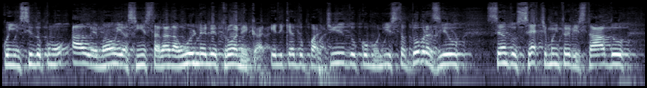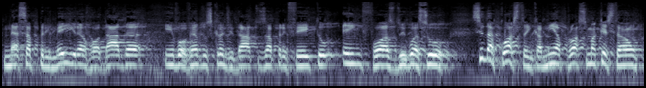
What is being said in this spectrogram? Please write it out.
conhecido como alemão e assim estará na urna eletrônica. Ele que é do Partido Comunista do Brasil, sendo o sétimo entrevistado nessa primeira rodada envolvendo os candidatos a prefeito em Foz do Iguaçu. Cida Costa encaminha a próxima questão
